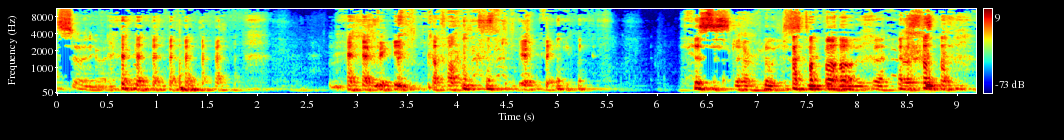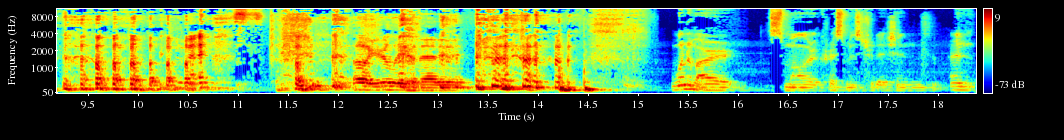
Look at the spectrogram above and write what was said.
So anyway, Happy Thanksgiving. this just got really stupid. oh, you're leaving that in. One of our smaller Christmas traditions and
